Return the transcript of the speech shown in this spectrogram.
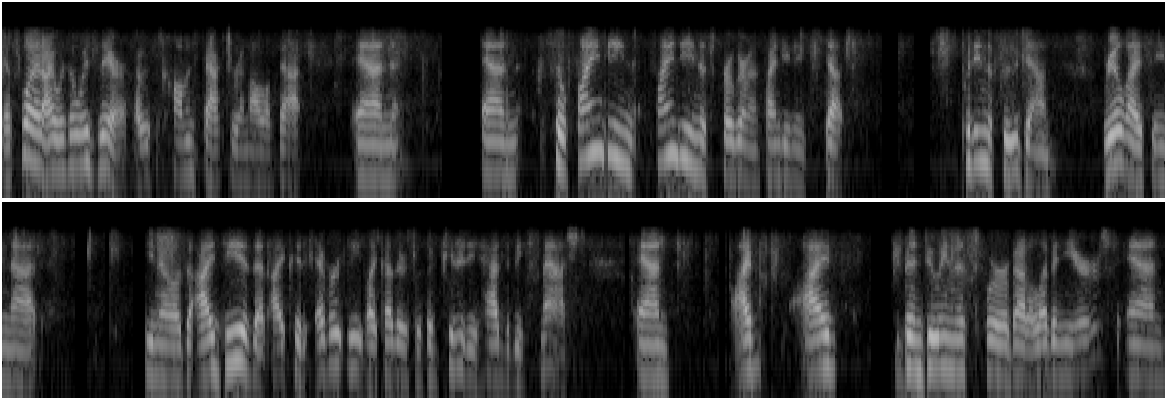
guess what? I was always there. I was a common factor in all of that, and and so finding finding this program and finding these steps, putting the food down, realizing that you know the idea that I could ever eat like others with impunity had to be smashed, and I've I've been doing this for about 11 years and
